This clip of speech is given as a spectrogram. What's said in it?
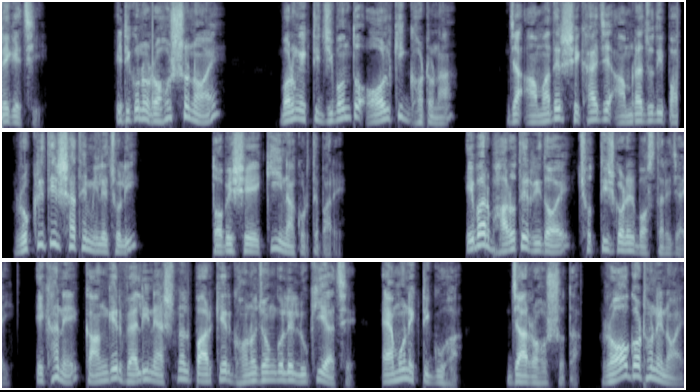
লেগেছি। এটি কোনো রহস্য নয়, বরং একটি জীবন্ত অলৌকিক ঘটনা, যা আমাদের শেখায় যে আমরা যদি প্রকৃতির সাথে মিলে চলি, তবে সে কি না করতে পারে। এবার ভারতের হৃদয় ছত্তিশগড়ের বস্তারে যাই। এখানে কাঙ্গের ভ্যালি ন্যাশনাল পার্কের ঘন জঙ্গলে লুকিয়ে আছে এমন একটি গুহা, যার রহস্যতা। র গঠনে নয়,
